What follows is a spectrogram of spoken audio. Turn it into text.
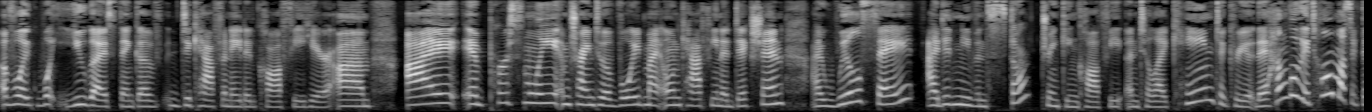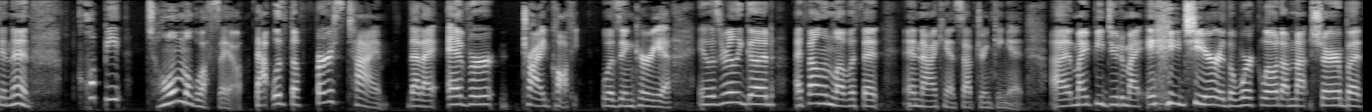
of like what you guys think of decaffeinated coffee here. Um, I am personally am trying to avoid my own caffeine addiction. I will say I didn't even start drinking coffee until I came to Korea. 네, 한국에 처음 왔을 때는 커피 처음 먹어봤어요. That was the first time that I ever tried coffee was in Korea. It was really good. I fell in love with it, and now I can't stop drinking it. Uh, it might be due to my age here or the workload. I'm not sure, but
